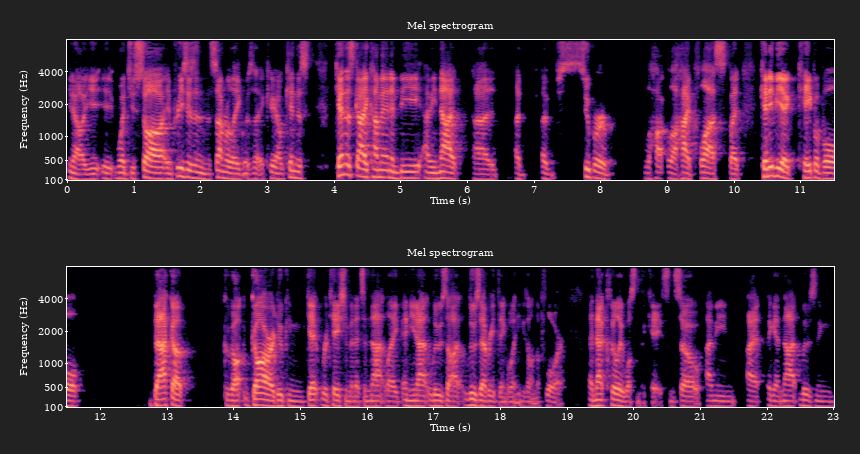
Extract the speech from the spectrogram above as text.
you know, you, it, what you saw in preseason in the summer league was like, you know, can this can this guy come in and be? I mean, not uh, a a super high plus, but can he be a capable backup guard who can get rotation minutes and not like and you not lose uh, lose everything when he's on the floor? And that clearly wasn't the case. And so, I mean, I again not losing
